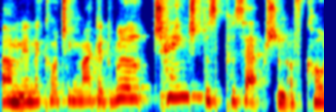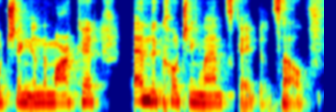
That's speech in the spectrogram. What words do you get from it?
um, in the coaching market, will change this perception of coaching in the market and the coaching landscape itself?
